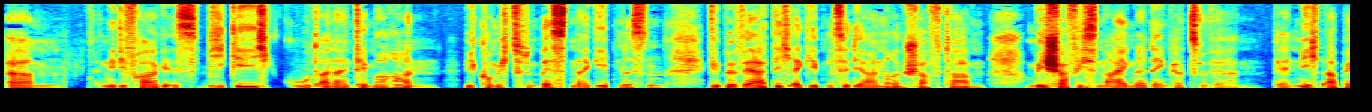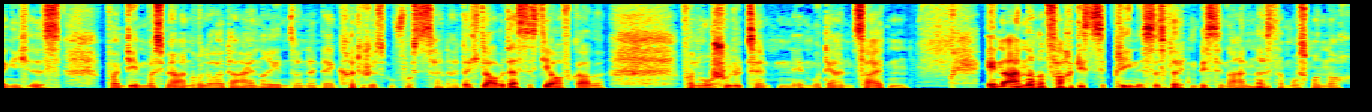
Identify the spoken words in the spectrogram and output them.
Ähm, nee, die Frage ist, wie gehe ich gut an ein Thema ran? Wie komme ich zu den besten Ergebnissen? Wie bewerte ich Ergebnisse, die andere geschafft haben? Und wie schaffe ich es, ein eigener Denker zu werden, der nicht abhängig ist von dem, was mir andere Leute einreden, sondern der ein kritisches Bewusstsein hat? Ich glaube, das ist die Aufgabe von Hochschuldozenten in modernen Zeiten. In anderen Fachdisziplinen ist es vielleicht ein bisschen anders. Da muss man noch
